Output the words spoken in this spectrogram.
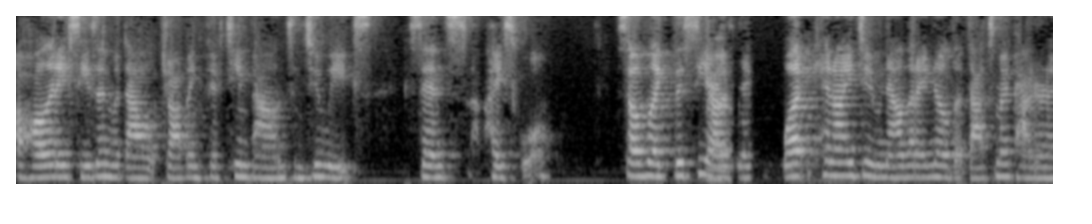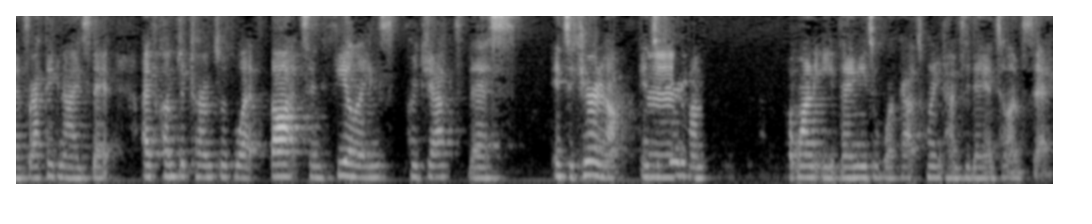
a holiday season without dropping 15 pounds in two weeks since high school. So I'm like this year, I was like, what can I do now that I know that that's my pattern? I've recognized it. I've come to terms with what thoughts and feelings project this insecurity insecurity mm. on. I don't want to eat. That I need to work out 20 times a day until I'm sick.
